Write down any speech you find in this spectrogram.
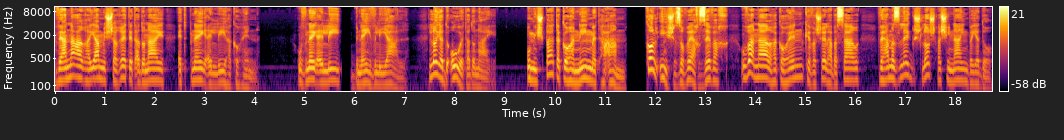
והנער היה משרת את אדוני את פני עלי הכהן. ובני עלי בני בליעל, לא ידעו את אדוני. ומשפט הכהנים את העם, כל איש זובח זבח, ובא נער הכהן כבשל הבשר, והמזלג שלוש השיניים בידו.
